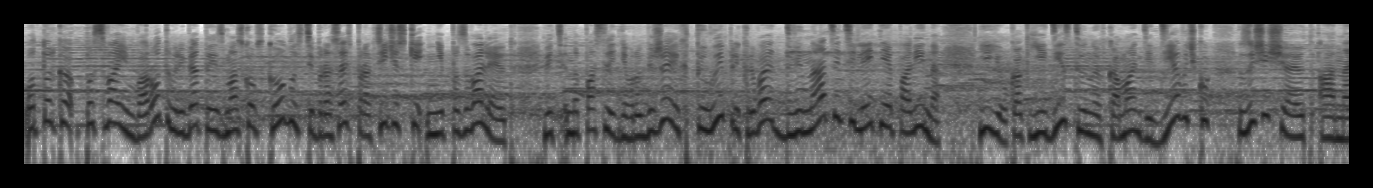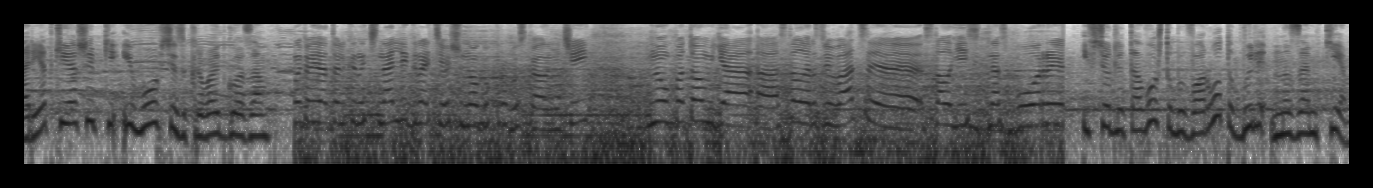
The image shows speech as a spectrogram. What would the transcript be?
Вот только по своим воротам ребята из Московской области бросать практически не позволяют. Ведь на последнем рубеже их тылы прикрывает 12-летняя Полина. Ее, как единственную в команде девочку, защищают, а на редкие ошибки и вовсе закрывают глаза. Мы когда только начинали играть, я очень много пропускала мячей. Ну, потом я э, стала развиваться, стала ездить на сборы. И все для того, чтобы ворота были на замке.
